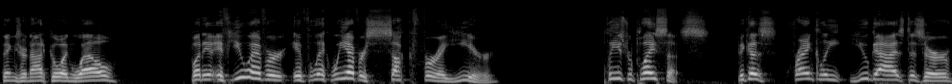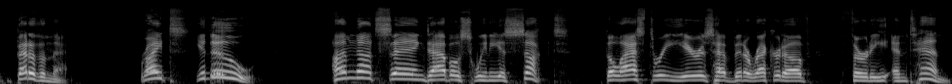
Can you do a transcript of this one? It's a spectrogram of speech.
things are not going well. But if you ever, if like we ever suck for a year, please replace us because frankly, you guys deserve better than that, right? You do. I'm not saying Dabo Swinney has sucked. The last three years have been a record of 30 and 10.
